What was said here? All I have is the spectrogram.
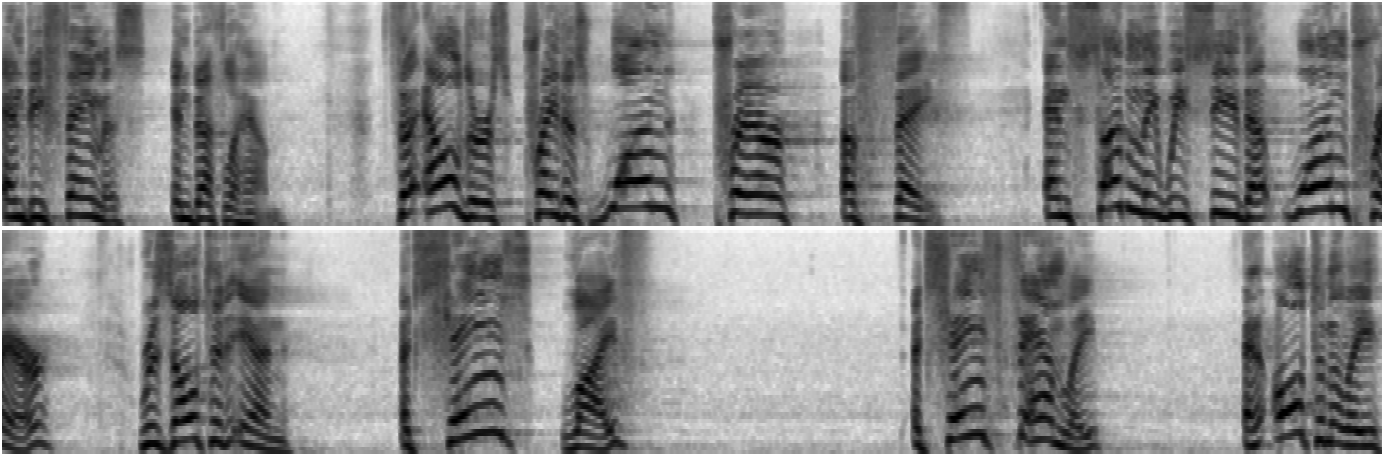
and be famous in Bethlehem. The elders pray this one prayer of faith. And suddenly we see that one prayer resulted in a changed life, a changed family, and ultimately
